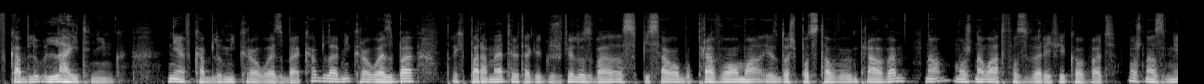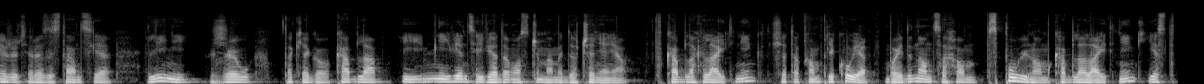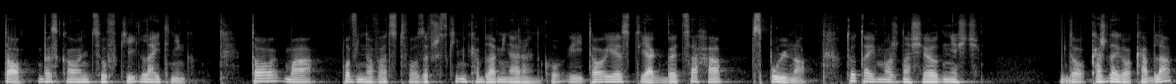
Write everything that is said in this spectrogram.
W kablu Lightning nie w kablu mikro USB. Kable mikro USB to ich parametry, tak jak już wielu z Was pisało, bo prawo ma, jest dość podstawowym prawem, no można łatwo zweryfikować. Można zmierzyć rezystancję linii, żył takiego kabla i mniej więcej wiadomo z czym mamy do czynienia. W kablach Lightning się to komplikuje, bo jedyną cechą wspólną kabla Lightning jest to, bez końcówki Lightning. To ma powinowactwo ze wszystkimi kablami na rynku i to jest jakby cecha wspólna. Tutaj można się odnieść do każdego kabla,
